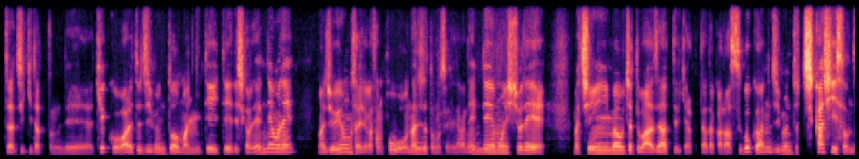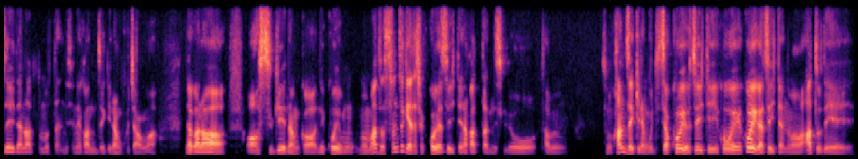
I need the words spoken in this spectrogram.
た時期だったので、結構割と自分とま似ていて、で、しかも年齢もね、まあ、14歳とから多分ほぼ同じだと思うんですよね。だか年齢も一緒で、まあ、中二病をちょっと患ってるキャラクターだから、すごくあの自分と近しい存在だなと思ったんですよね、神崎蘭子ちゃんは。だから、あ、すげえなんか、ね、声も、まあ、まずその時は確か声がついてなかったんですけど、多分。そう、神崎なんか実は声をついて、声、声がついたのは後で、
